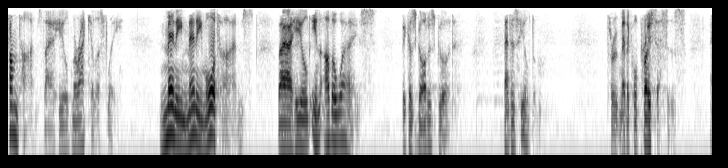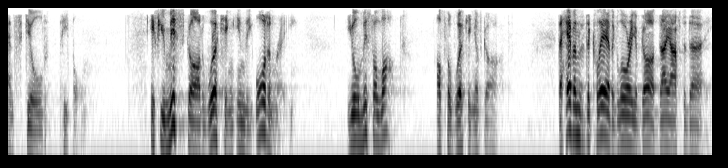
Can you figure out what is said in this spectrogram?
Sometimes they are healed miraculously. Many, many more times they are healed in other ways because God is good and has healed them through medical processes and skilled people. If you miss God working in the ordinary, you'll miss a lot of the working of God. The heavens declare the glory of God day after day,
